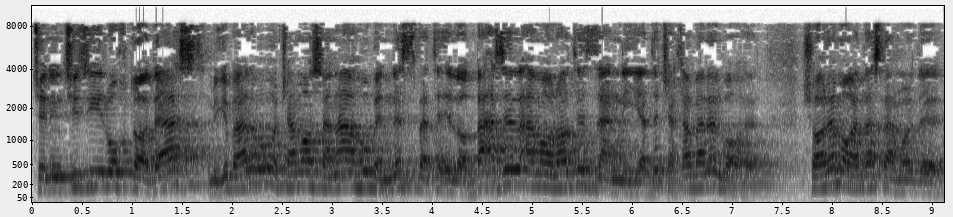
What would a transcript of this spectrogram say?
چنین چیزی رخ داده است؟ میگه بله بابا کما سنعه به نسبت الی بعض الامارات زنیت چه خبر الواحد؟ شارع مقدس در مورد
